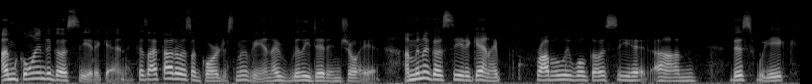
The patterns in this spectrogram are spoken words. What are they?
I'm going to go see it again because I thought it was a gorgeous movie and I really did enjoy it. I'm going to go see it again. I probably will go see it um, this week.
